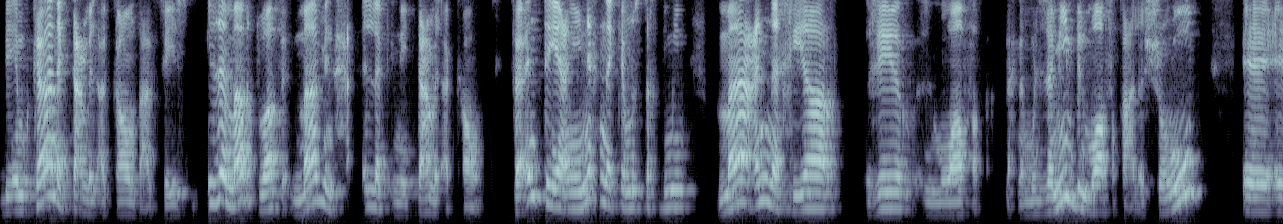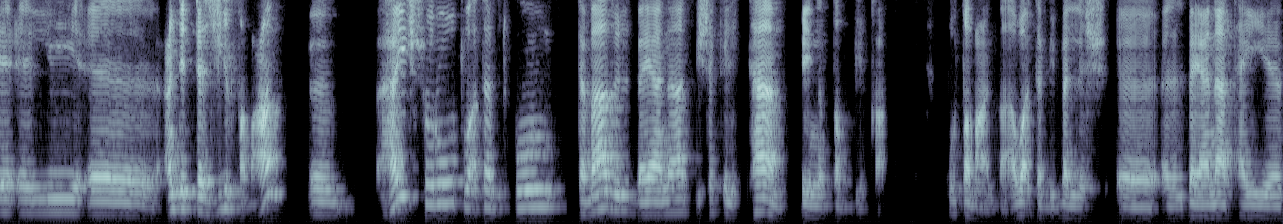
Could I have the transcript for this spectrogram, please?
بإمكانك تعمل account على الفيسبوك. إذا ما بتوافق ما من حق لك انك تعمل account فأنت يعني نحن كمستخدمين ما عندنا خيار غير الموافقة. نحن ملزمين بالموافقة على الشروط آه، آه، اللي آه، عند التسجيل طبعا هاي الشروط وقتها بتكون تبادل بيانات بشكل تام بين التطبيقات. وطبعا بقى وقتها ببلش البيانات هي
